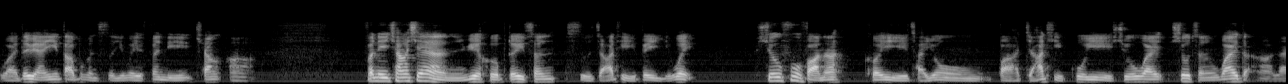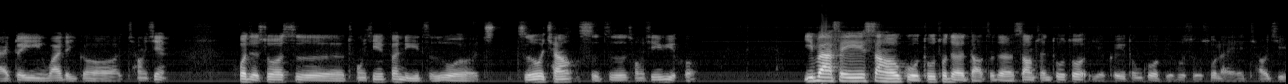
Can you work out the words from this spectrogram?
崴的原因大部分是因为分离腔啊，分离腔线愈合不对称，使假体被移位。修复法呢，可以采用把假体故意修歪、修成歪的啊，来对应歪的一个腔线，或者说是重新分离植入植入腔，使之重新愈合。一般非上颌骨突出的导致的上唇突出，也可以通过鼻部手术来调节。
